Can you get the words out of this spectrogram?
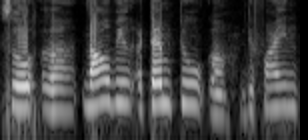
So, uh, now we will attempt to uh, define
